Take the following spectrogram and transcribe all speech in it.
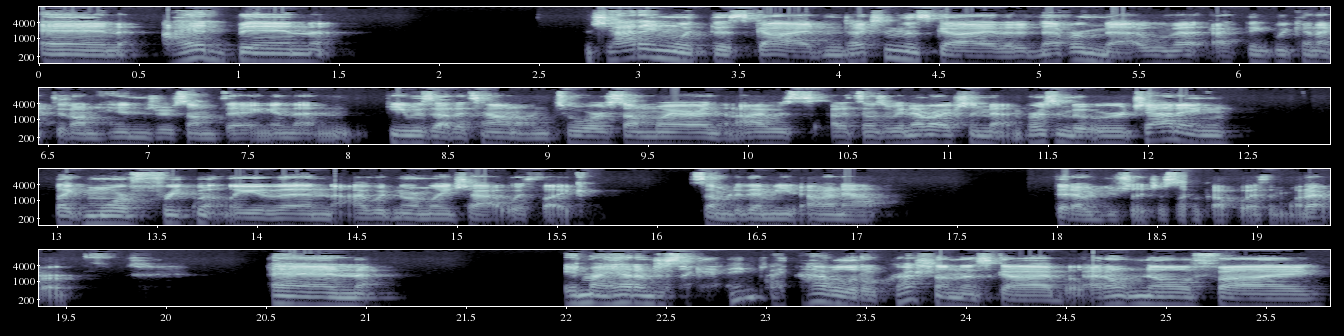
And I had been chatting with this guy, I'd texting this guy that I'd never met. We met, I think we connected on Hinge or something. And then he was out of town on tour somewhere. And then I was out of town. So we never actually met in person, but we were chatting like more frequently than I would normally chat with like somebody that I meet on an app that I would usually just hook up with and whatever. And in my head, I'm just like, I think I have a little crush on this guy, but I don't know if I,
